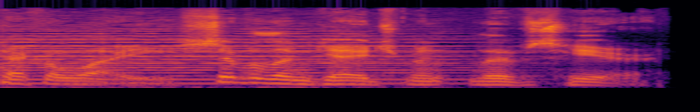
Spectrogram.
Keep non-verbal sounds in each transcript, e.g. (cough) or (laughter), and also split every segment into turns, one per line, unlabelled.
Tech Hawaii. Civil engagement lives here.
